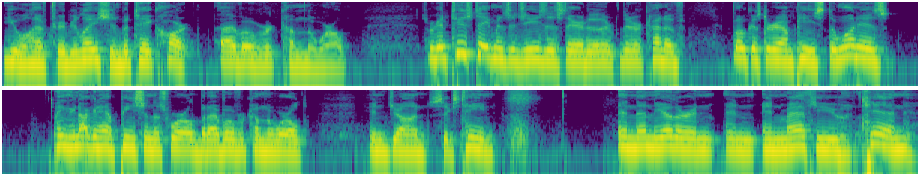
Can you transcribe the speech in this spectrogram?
you will have tribulation, but take heart, I've overcome the world. So we've got two statements of Jesus there that are, that are kind of focused around peace. The one is, hey, you're not going to have peace in this world, but I've overcome the world in John 16. And then the other in, in, in Matthew 10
